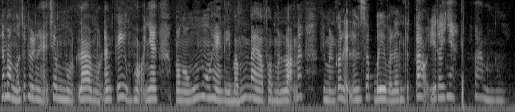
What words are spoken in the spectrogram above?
Nếu mọi người thích video này, hãy cho một like và một đăng ký ủng hộ nha. Mọi người muốn mua hàng thì bấm vào phần bình luận á, Thì mình có để lên Shopee và lên TikTok dưới đấy nha. Bye mọi người.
